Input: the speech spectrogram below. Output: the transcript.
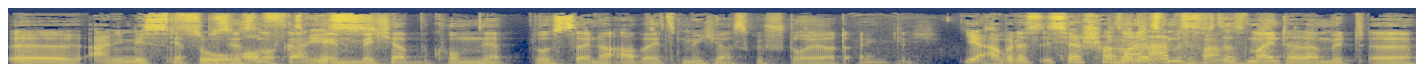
äh, Animes der so hat bis jetzt oft noch gar ist. keinen Mecha bekommen, der hat bloß seine Arbeitsmechas gesteuert eigentlich. Ja, Also- aber das ist ja schon also mal das, ein das, Anfang. das meint er damit, äh,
